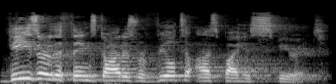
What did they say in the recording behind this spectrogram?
These are the things God has revealed to us by his Spirit.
